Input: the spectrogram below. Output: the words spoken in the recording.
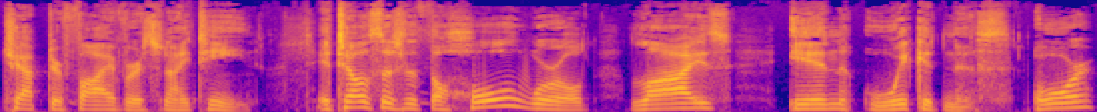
chapter 5 verse 19, it tells us that the whole world lies in wickedness or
